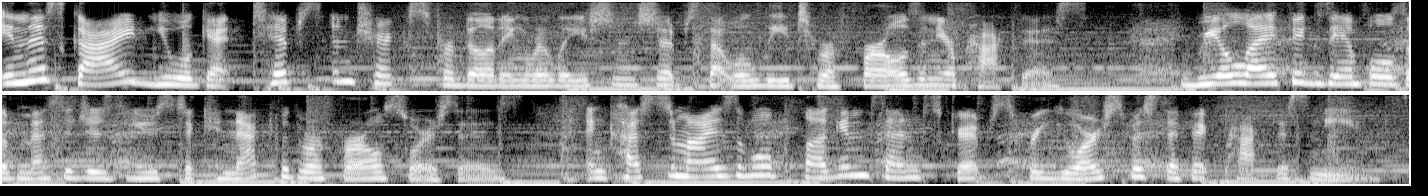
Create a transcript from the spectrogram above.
In this guide, you will get tips and tricks for building relationships that will lead to referrals in your practice, real life examples of messages used to connect with referral sources, and customizable plug and send scripts for your specific practice needs.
